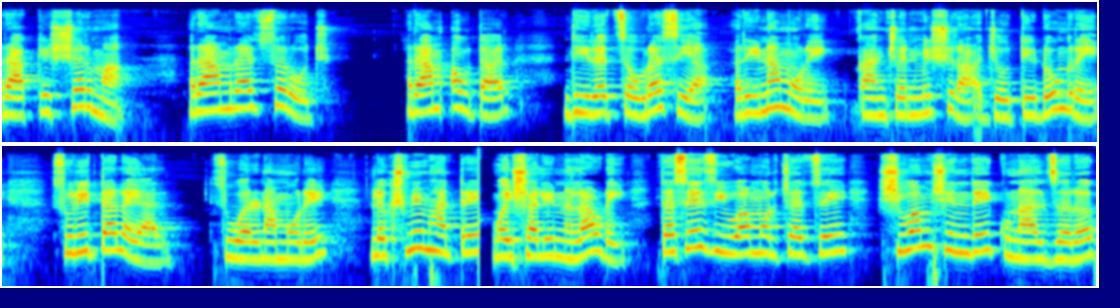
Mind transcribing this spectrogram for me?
राकेश शर्मा रामराज सरोज राम अवतार धीरज चौरसिया रीना मोरे कांचन मिश्रा ज्योती डोंगरे सुनीता लयाल सुवर्णा मोरे लक्ष्मी म्हात्रे वैशाली नलावडे तसेच युवा मोर्चाचे शिवम शिंदे कुणाल जरक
